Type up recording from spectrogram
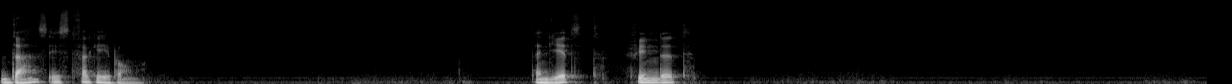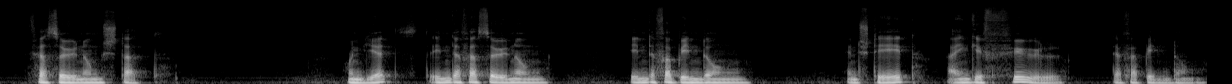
Das ist Vergebung. Denn jetzt findet Versöhnung statt. Und jetzt in der Versöhnung in der Verbindung entsteht ein Gefühl der Verbindung,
